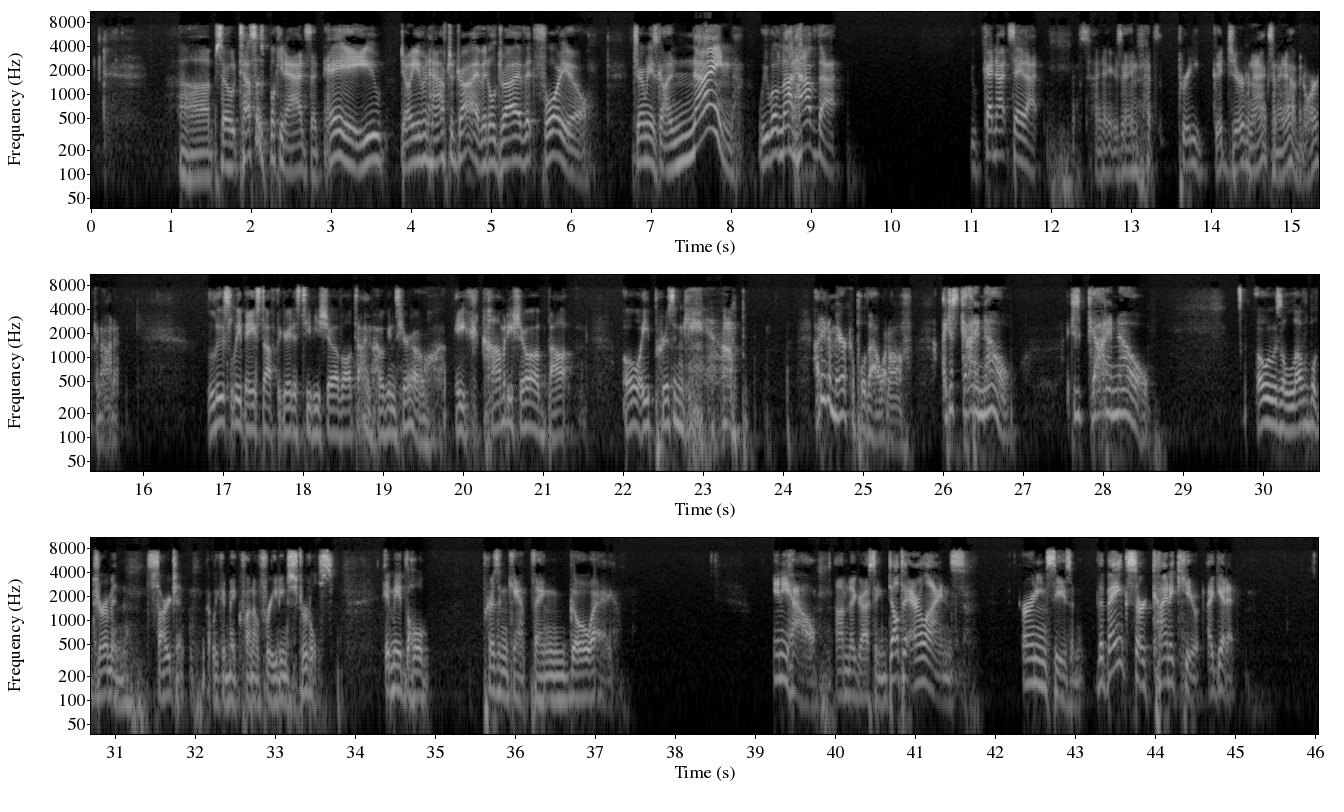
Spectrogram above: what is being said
Uh, so Tesla's booking ads that, hey, you don't even have to drive. It'll drive it for you. Germany's gone, nein! We will not have that. You cannot say that. I know you're saying that's a pretty good German accent. I know. I've been working on it. Loosely based off the greatest TV show of all time, Hogan's Hero, a comedy show about, oh, a prison camp. How did America pull that one off? I just got to know. I just got to know. Oh, it was a lovable German sergeant that we could make fun of for eating strudels. It made the whole prison camp thing go away. Anyhow, I'm digressing. Delta Airlines earning season. The banks are kind of cute. I get it.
